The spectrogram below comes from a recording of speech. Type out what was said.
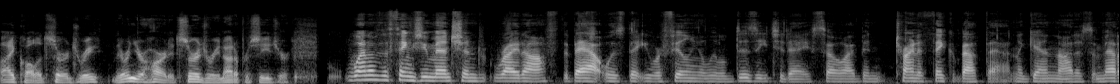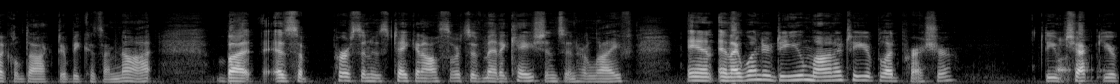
I call it surgery. They're in your heart. It's surgery, not a procedure. One of the things you mentioned right off the bat was that you were feeling a little dizzy today. So I've been trying to think about that. And again, not as a medical doctor because I'm not, but as a person who's taken all sorts of medications in her life. And and I wonder, do you monitor your blood pressure? Do you uh, check your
